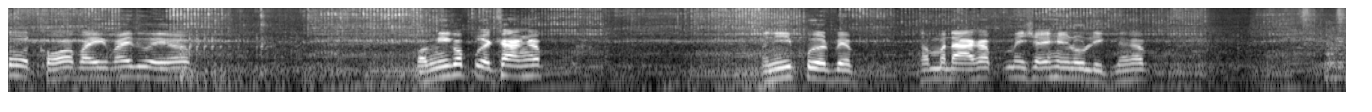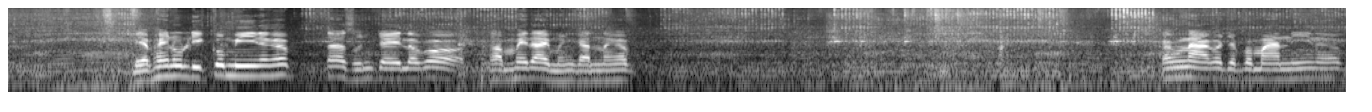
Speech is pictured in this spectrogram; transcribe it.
โทษขออภัยไว้ด้วยครับฝั่งนี้ก็เปิดข้างครับ อันนี้เปิดแบบธรรมดาครับไม่ใช้ไฮโดรลิกนะครับ แบบไฮโดรลิกก็มีนะครับ ถ้าสนใจเราก็ทำให้ได้เหมือนกันนะครับ ข้างหน้าก็จะประมาณนี้นะครับ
